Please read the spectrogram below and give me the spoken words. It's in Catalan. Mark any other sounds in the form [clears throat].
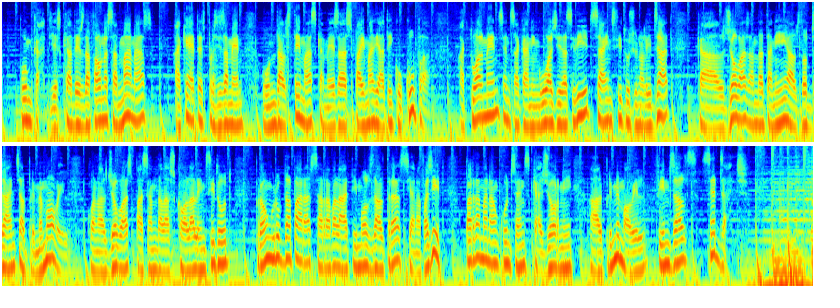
I és que des de fa unes setmanes aquest és precisament un dels temes que més espai mediàtic ocupa. Actualment, sense que ningú hagi decidit, s'ha institucionalitzat que els joves han de tenir als 12 anys el primer mòbil, quan els joves passen de l'escola a l'institut, però un grup de pares s'ha revelat i molts d'altres s'hi han afegit per demanar un consens que ajorni el primer mòbil fins als 16 anys.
